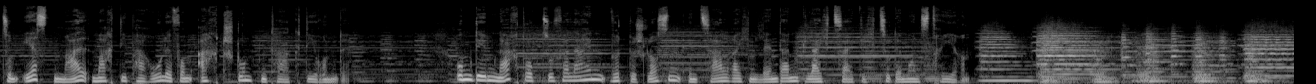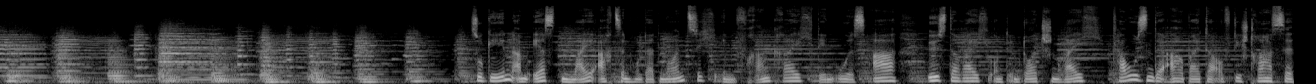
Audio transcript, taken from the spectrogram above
Zum ersten Mal macht die Parole vom Acht-Stunden-Tag die Runde. Um dem Nachdruck zu verleihen, wird beschlossen, in zahlreichen Ländern gleichzeitig zu demonstrieren. So gehen am 1. Mai 1890 in Frankreich, den USA, Österreich und im Deutschen Reich tausende Arbeiter auf die Straße.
